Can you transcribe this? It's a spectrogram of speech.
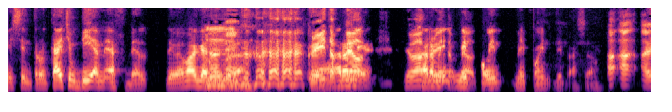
may sintron. Kahit yung BMF belt. Di ba? Mga ganun, mm. di ba? Create yeah, a belt. May, di ba? Para may, may point, may point, di ba? So. I, I, I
